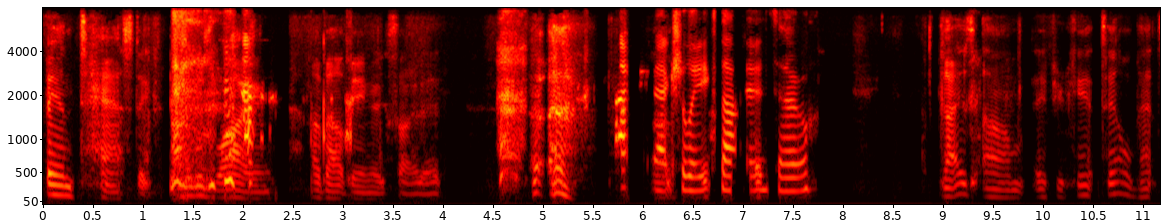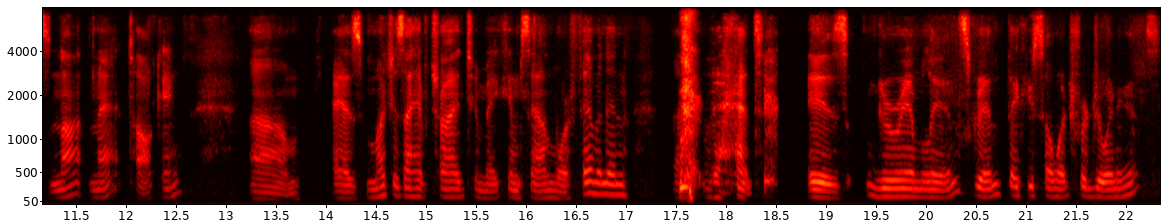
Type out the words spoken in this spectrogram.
fantastic. I was lying about being excited. I'm actually excited, so guys, um, if you can't tell, that's not Matt talking. Um, as much as I have tried to make him sound more feminine, uh, that is Grim Lens. Grim, thank you so much for joining us.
